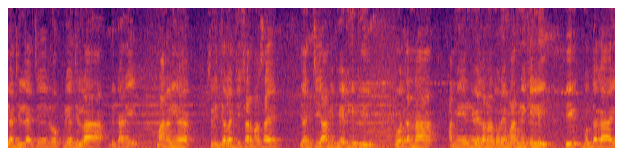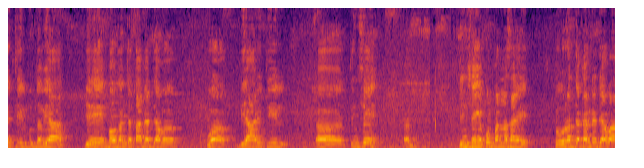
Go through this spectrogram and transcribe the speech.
या जिल्ह्याचे लोकप्रिय जिल्हाधिकारी माननीय श्री जलजी शर्मा साहेब यांची आम्ही भेट घेतली व त्यांना आम्ही निवेदनाद्वारे मागणी केली की बुद्धगा येथील बुद्धविहार हे बौद्धांच्या ताब्यात द्यावं व बिहार येथील तीनशे तीनशे एकोणपन्नास आहे. तो रद्द करण्यात यावा.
